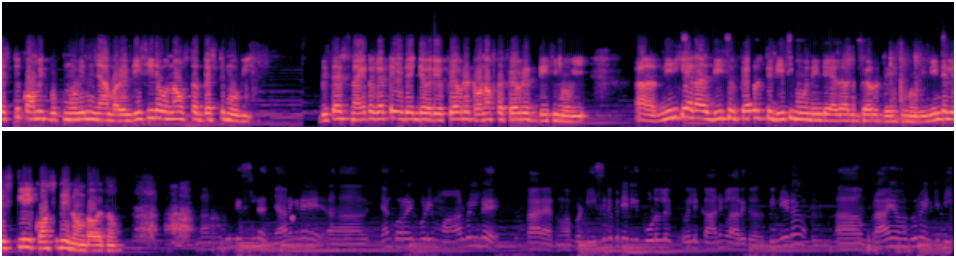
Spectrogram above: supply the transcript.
ബെസ്റ്റ് കോമിക് ബുക്ക് മൂവി എന്ന് ഞാൻ പറയും. ഡി സിയുടെ one of the best movie beside Snyder cut ഇത് എന്റെ ഒരു favourite one of the favourite D C movie നിനക്ക് ഏതാ D C favourite D C movie നിന്റെ ഏതാണ് ഫേവറേറ്റ് ഡി സി മൂവി നിന്റെ ലിസ്റ്റിൽ കോൺസ്റ്റന്റൈൻ ഉണ്ടായിരുന്നു ലിസ്റ്റിൽ ഞാനിങ്ങനെ ഞാൻ കുറെ കൂടി മാർവലിന്റെ ഫാനായിരുന്നു. അപ്പൊ ഡി സിനെ പറ്റി എനിക്ക് കൂടുതൽ വലിയ കാര്യങ്ങൾ അറിയത്തില്ല പിന്നീട് പ്രായമാകുന്നതോറും എനിക്ക് ഡി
